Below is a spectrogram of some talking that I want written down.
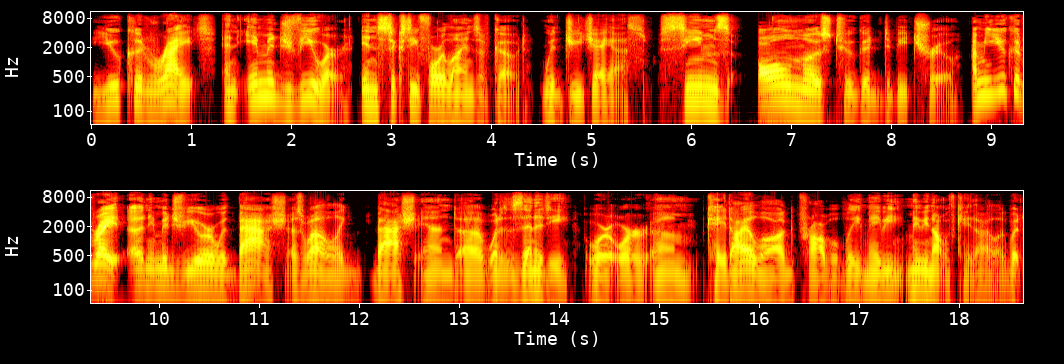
you could write an image viewer in 64 lines of code with GJS? Seems almost too good to be true. I mean, you could write an image viewer with Bash as well, like Bash and uh, what is Zenity or or um, KDialog, probably, maybe, maybe not with KDialog, but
